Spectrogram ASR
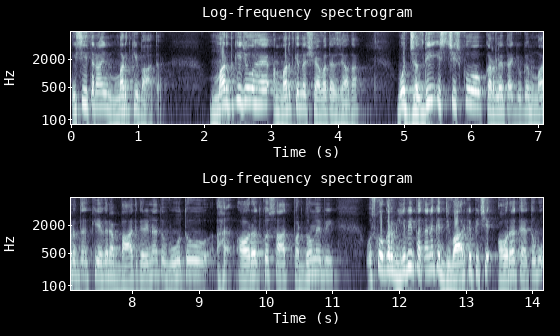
اسی طرح ہی مرد کی بات ہے۔ مرد کی جو ہے مرد کے اندر شہوت ہے زیادہ۔ وہ جلدی اس چیز کو کر لیتا ہے کیونکہ مرد کی اگر آپ بات کریں نا تو وہ تو عورت کو ساتھ پردوں میں بھی اس کو اگر یہ بھی پتا نا کہ دیوار کے پیچھے عورت ہے تو وہ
